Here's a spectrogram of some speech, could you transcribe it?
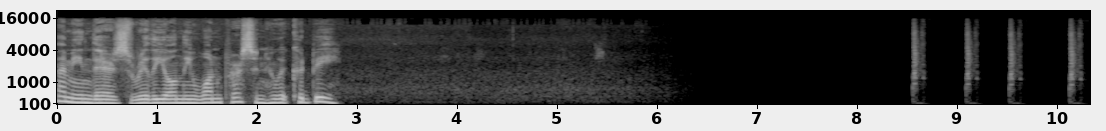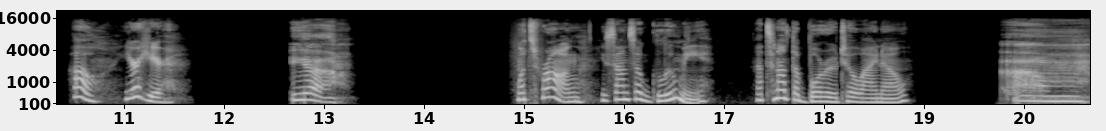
I mean, there's really only one person who it could be. Oh, you're here. Yeah. What's wrong? You sound so gloomy. That's not the Boruto I know. Um.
